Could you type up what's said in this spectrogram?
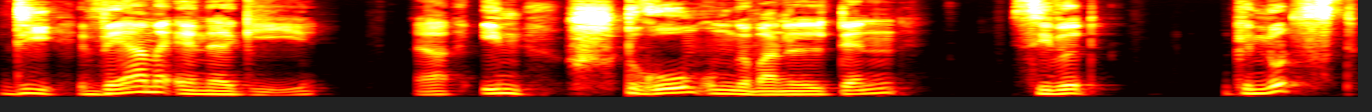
die Wärmeenergie, ja, in Strom umgewandelt, denn sie wird genutzt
